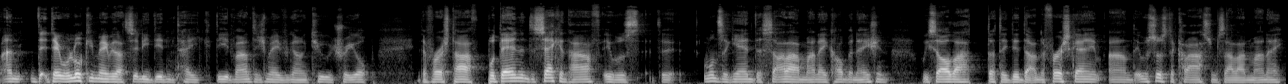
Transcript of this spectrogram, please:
and th- they were lucky maybe that City didn't take the advantage, maybe going two or three up in the first half. But then in the second half, it was the once again the Salah Mane combination. We saw that that they did that in the first game, and it was just a class from Salah and Mane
